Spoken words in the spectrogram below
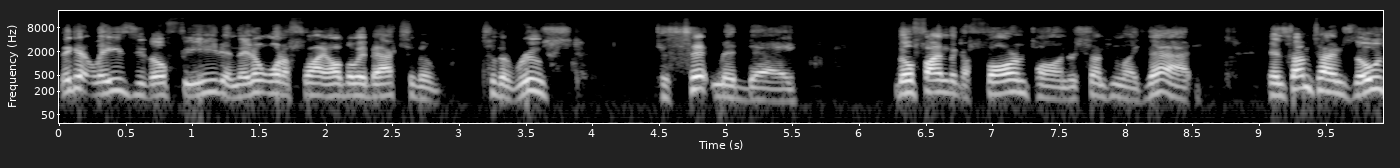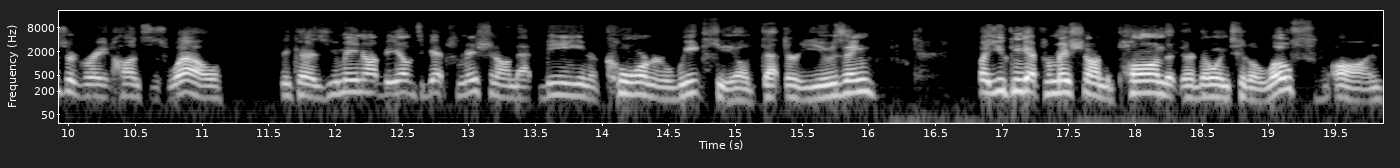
they get lazy, they'll feed and they don't want to fly all the way back to the to the roost to sit midday. They'll find like a farm pond or something like that. And sometimes those are great hunts as well because you may not be able to get permission on that bean or corn or wheat field that they're using, but you can get permission on the pond that they're going to the loaf on.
